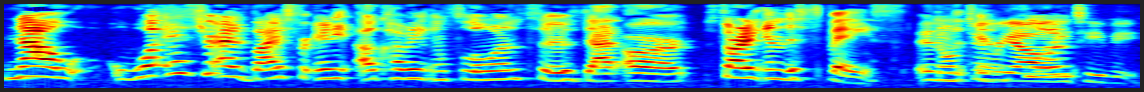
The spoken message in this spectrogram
Now, what is your advice for any upcoming influencers that are starting in this space? In Don't do reality influen- TV.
